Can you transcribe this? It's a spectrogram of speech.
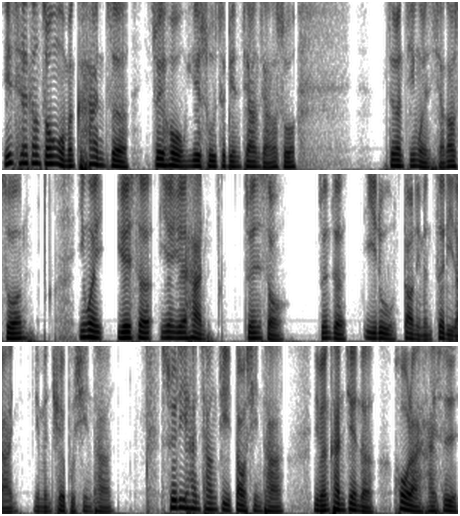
因此，在当中，我们看着最后耶稣这边这样讲到说，这段经文想到说。因为约瑟、约约翰遵守、遵着义路到你们这里来，你们却不信他；税吏和娼妓倒信他，你们看见了，后来还是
